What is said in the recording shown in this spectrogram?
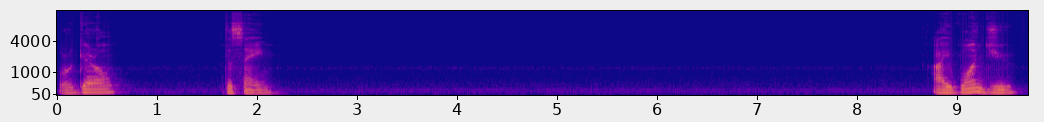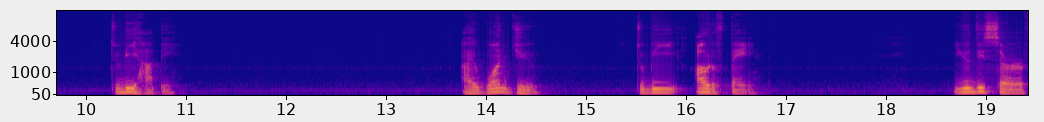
or girl the same. I want you to be happy. I want you to be out of pain. You deserve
